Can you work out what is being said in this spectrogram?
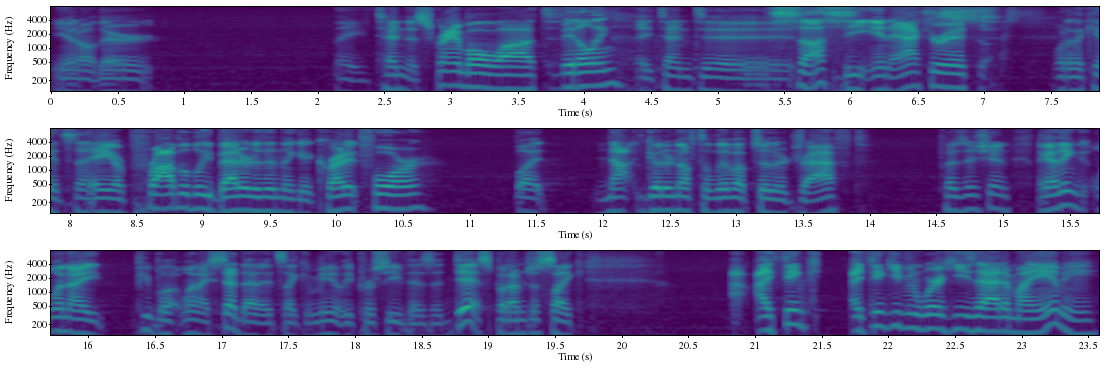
You know, they're they tend to scramble a lot. Middling. They tend to Sus. be inaccurate. What do the kids say? They are probably better than they get credit for, but not good enough to live up to their draft position. Like I think when I people when I said that, it's like immediately perceived as a diss. But I'm just like, I- think I think even where he's at in Miami,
